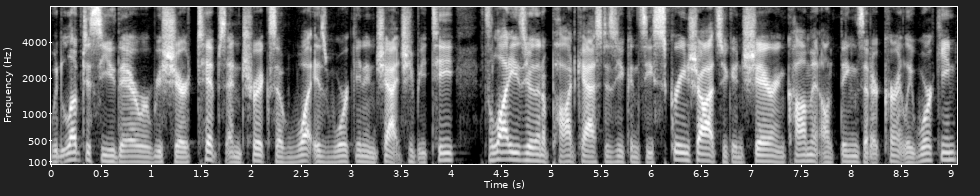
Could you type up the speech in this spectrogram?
We'd love to see you there where we share tips and tricks of what is working in ChatGPT. It's a lot easier than a podcast as you can see screenshots, you can share and comment on things that are currently working.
